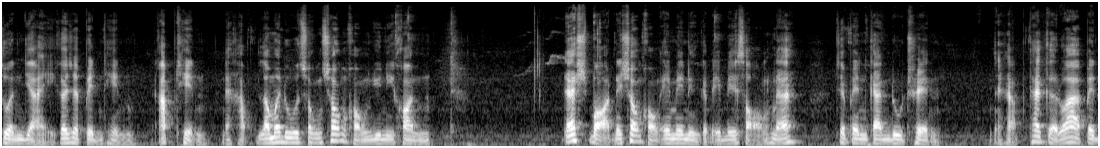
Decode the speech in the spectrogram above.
ส่วนใหญ่ก็จะเป็นเทรนอัพเทรนนะครับ เรามาดูช่องช่องของ Unicorn Dashboard ในช่องของ MA1 กับ MA2 นะ จะเป็นการดูเทรนด์นะครับ ถ้าเกิดว่าเป็น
